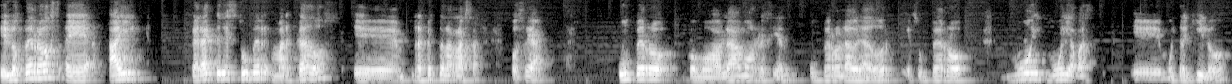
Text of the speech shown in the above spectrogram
En los perros eh, hay caracteres súper marcados eh, respecto a la raza. O sea, un perro, como hablábamos recién, un perro labrador es un perro muy, muy, eh, muy tranquilo,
